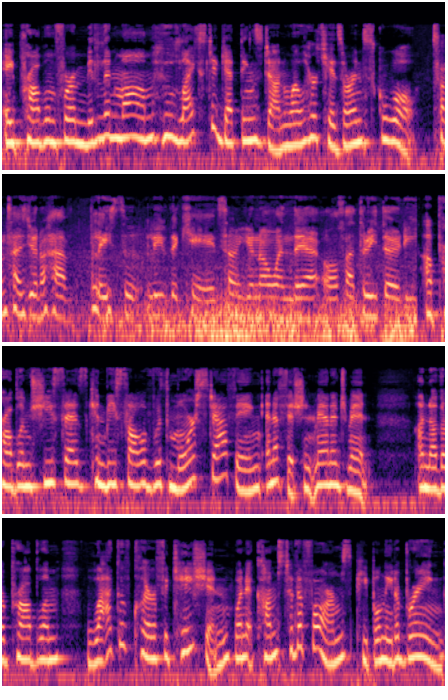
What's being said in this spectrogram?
A problem for a Midland mom who likes to get things done while her kids are in school. Sometimes you don't have place to leave the kids, so you know when they're off at 3:30. A problem she says can be solved with more staffing and efficient management. Another problem, lack of clarification when it comes to the forms people need to bring.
